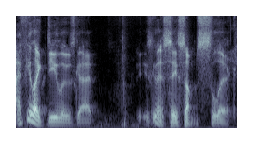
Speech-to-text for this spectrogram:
I feel like Delu's got. He's gonna say something slick,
